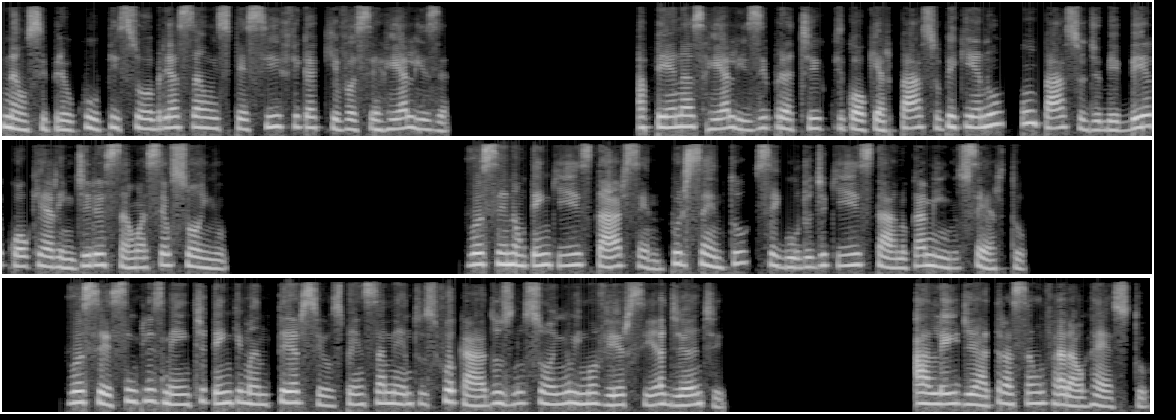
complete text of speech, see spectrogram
não se preocupe sobre a ação específica que você realiza. Apenas realize e pratique qualquer passo pequeno, um passo de bebê qualquer em direção a seu sonho. Você não tem que estar 100% seguro de que está no caminho certo. Você simplesmente tem que manter seus pensamentos focados no sonho e mover-se adiante. A lei de atração fará o resto.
